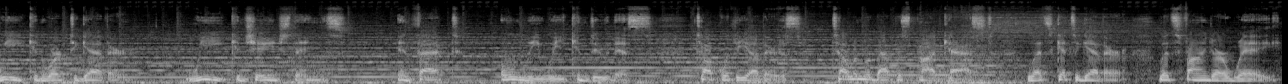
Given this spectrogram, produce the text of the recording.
We can work together. We can change things. In fact, only we can do this. Talk with the others Tell them about this podcast. Let's get together. Let's find our way.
